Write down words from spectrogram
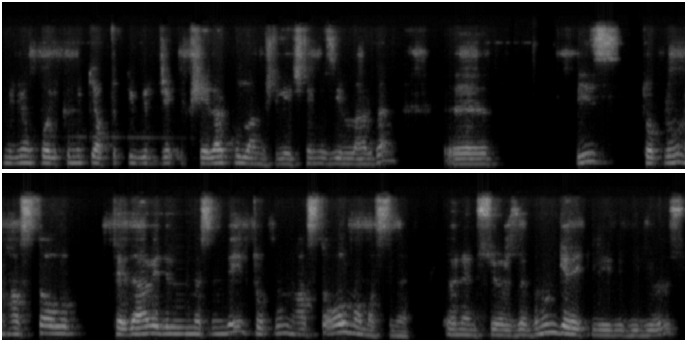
milyon poliklinik yaptık gibi bir şeyler kullanmıştı geçtiğimiz yıllarda. E, biz toplumun hasta olup tedavi edilmesini değil, toplumun hasta olmamasını önemsiyoruz ve bunun gerekliliğini biliyoruz.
